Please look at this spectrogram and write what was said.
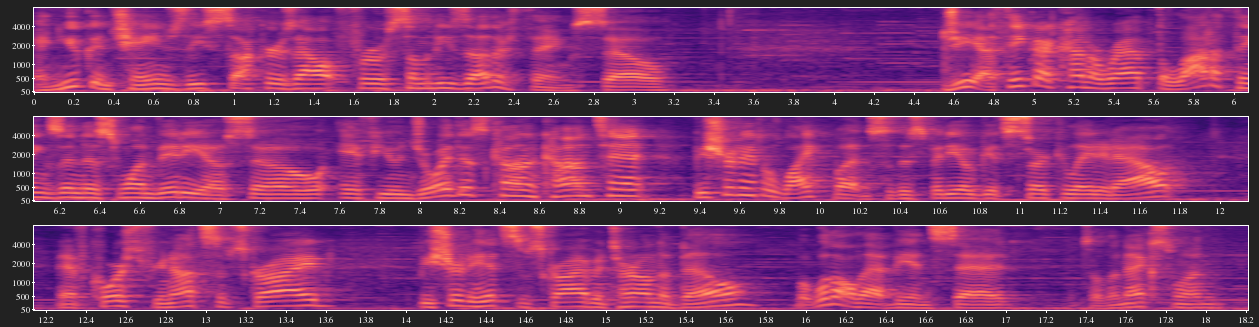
and you can change these suckers out for some of these other things. So, gee, I think I kind of wrapped a lot of things in this one video. So if you enjoy this kind of content, be sure to hit a like button so this video gets circulated out. And of course, if you're not subscribed, be sure to hit subscribe and turn on the bell. But with all that being said, until the next one,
